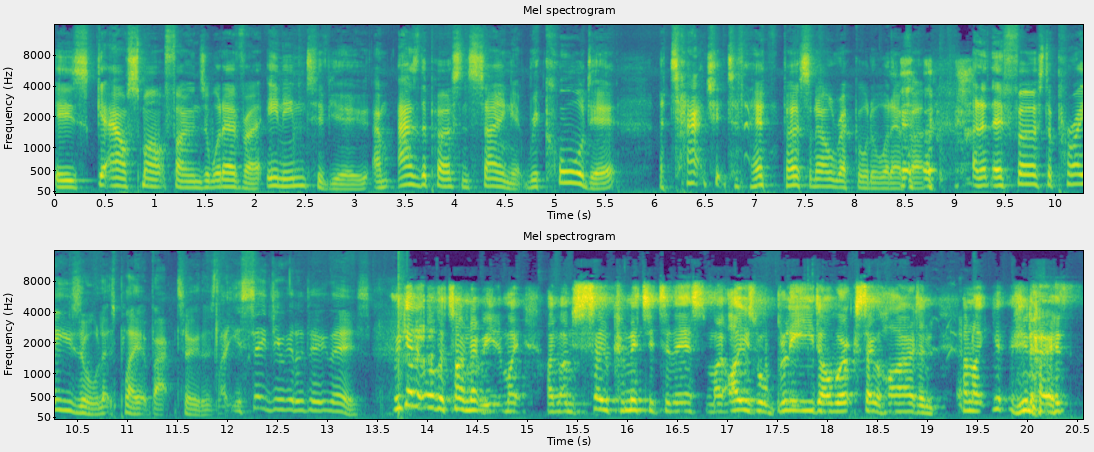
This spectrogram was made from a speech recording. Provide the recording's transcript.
is get our smartphones or whatever in interview and as the person's saying it, record it attach it to their personnel record or whatever, and at their first appraisal, let's play it back to them. It's like you said you were going to do this. We get it all the time, don't we? My, I'm, I'm, so committed to this. My eyes will bleed. I'll work so hard, and I'm like, you know, it's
